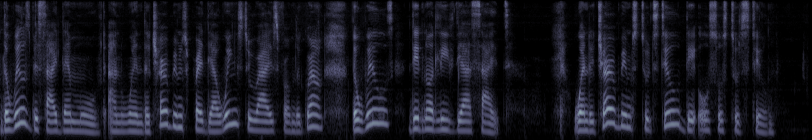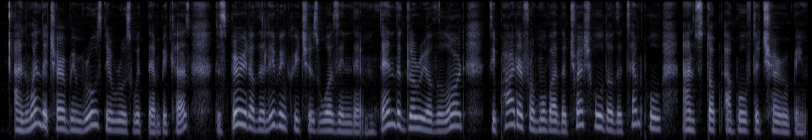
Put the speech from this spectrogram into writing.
the wheels beside them moved, and when the cherubim spread their wings to rise from the ground, the wheels did not leave their sight. When the cherubim stood still, they also stood still. And when the cherubim rose, they rose with them, because the spirit of the living creatures was in them. Then the glory of the Lord departed from over the threshold of the temple and stopped above the cherubim.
